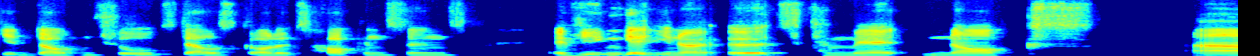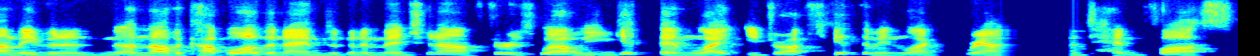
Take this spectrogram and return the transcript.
kid Dalton Schultz, Dallas Goedert's, Hockenson's. If you can get, you know, Ertz, Kmet, Knox, um, even another couple other names we're going to mention after as well, you can get them late in your draft. You get them in like round 10 plus.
